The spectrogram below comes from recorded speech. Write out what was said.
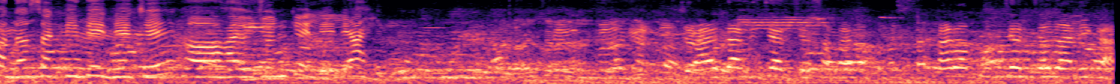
पदासाठी देण्याचे आयोजन केलेले आहे. चर्चा? झाली का?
